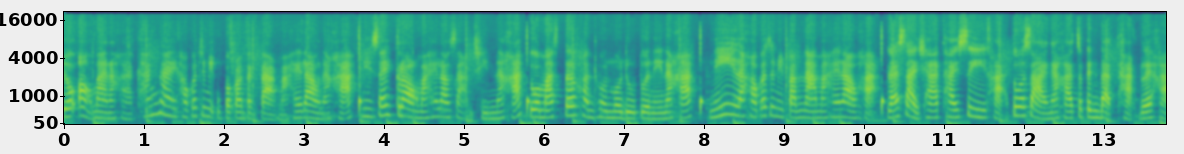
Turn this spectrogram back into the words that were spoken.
ยกออกมานะคะ ข้างในเขาก็จะมีอุปกรณ์ต่างๆ มาให้เรานะคะ มีไส้กรองมาให้เรา 3 ชิ้นนะคะ ตัว Master Control Module ตัวนี้นะคะ นี่แล้วเขาก็จะมีปั๊มน้ำมาให้เราค่ะ และสายชาร์จ Type C ค่ะ ตัวสายนะคะจะเป็นแบบถักด้วยค่ะ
